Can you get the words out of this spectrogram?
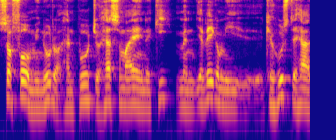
så få minutter. Han burde jo have så meget energi, men jeg ved ikke, om I øh, kan huske det her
